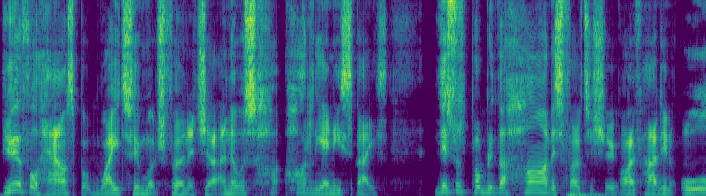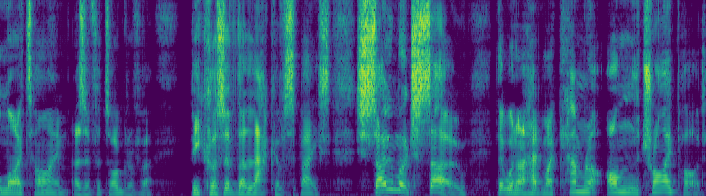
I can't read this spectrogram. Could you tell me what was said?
Beautiful house, but way too much furniture, and there was hardly any space. This was probably the hardest photo shoot I've had in all my time as a photographer because of the lack of space. So much so that when I had my camera on the tripod,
